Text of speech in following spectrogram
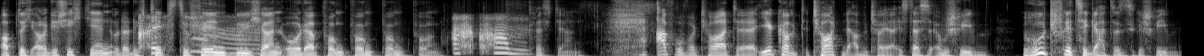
ob durch eure Geschichten oder durch Christian. Tipps zu Filmbüchern oder Punkt, Punkt, Punkt, Punkt. Ach komm. Christian. Apropos Torte, ihr kommt, Tortenabenteuer ist das umschrieben. Ruth Fritziger hat uns geschrieben.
